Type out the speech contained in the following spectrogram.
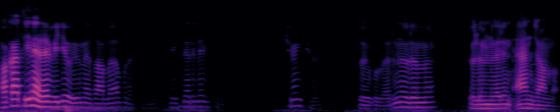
Fakat yine de videoyu mezarlığa bırakılmış çiçekler ile. Çünkü duyguların ölümü, ölümlerin en canlı.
